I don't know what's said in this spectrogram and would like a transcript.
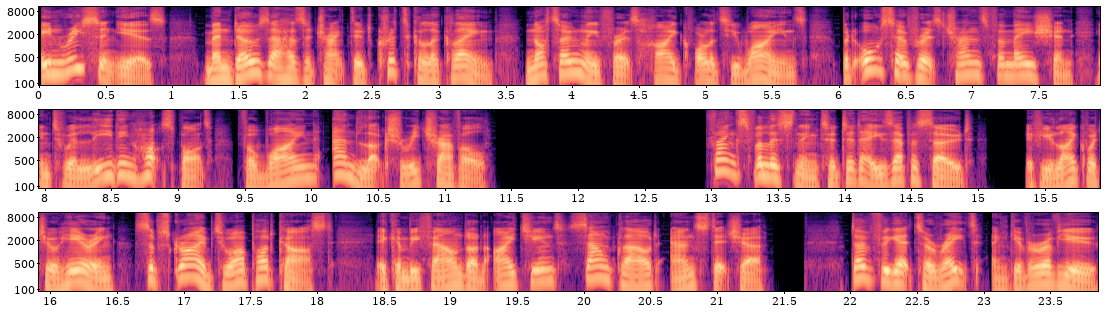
In recent years, Mendoza has attracted critical acclaim not only for its high quality wines, but also for its transformation into a leading hotspot for wine and luxury travel. Thanks for listening to today's episode. If you like what you're hearing, subscribe to our podcast. It can be found on iTunes, SoundCloud, and Stitcher. Don't forget to rate and give a review.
